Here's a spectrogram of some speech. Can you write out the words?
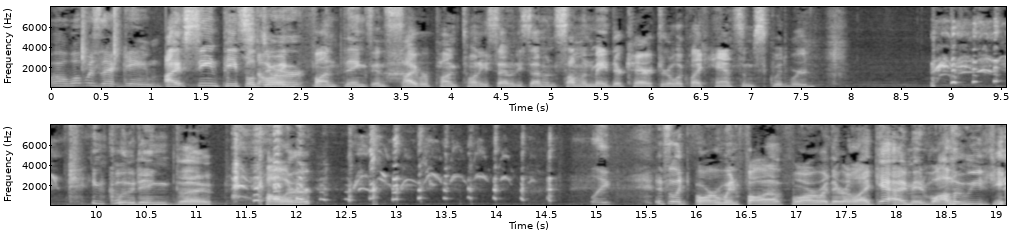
oh, what was that game? I've seen people Star- doing fun things in Cyberpunk 2077. Someone made their character look like handsome Squidward, including the color. Like, It's like, or when Fallout 4, where they were like, "Yeah, I made Waluigi."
